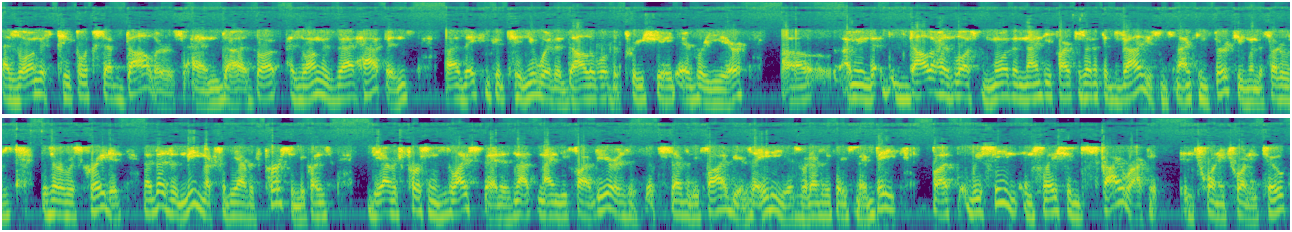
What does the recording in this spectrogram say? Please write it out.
as long as people accept dollars, and uh, as, long, as long as that happens, uh, they can continue where the dollar will depreciate every year. Uh, I mean, the dollar has lost more than 95% of its value since 1913 when the Federal Reserve was created. That doesn't mean much for the average person because the average person's lifespan is not 95 years, it's 75 years, 80 years, whatever the case may be. But we've seen inflation skyrocket in 2022.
